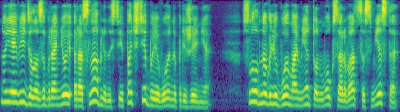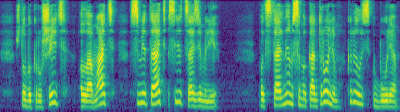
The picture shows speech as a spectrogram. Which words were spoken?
Но я видела за броней расслабленности почти боевое напряжение. Словно в любой момент он мог сорваться с места, чтобы крушить, ломать, сметать с лица земли. Под стальным самоконтролем крылась буря.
